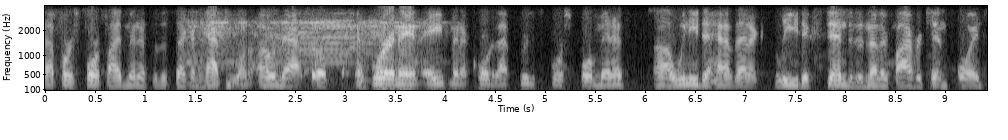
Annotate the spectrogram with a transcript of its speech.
that first four or five minutes of the second half, you want to own that. So if, we're in an eight-minute quarter, that first four minutes, uh, we need to have that lead extended another five or ten points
